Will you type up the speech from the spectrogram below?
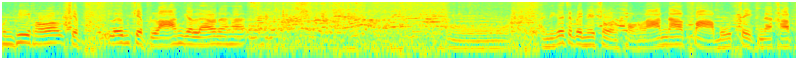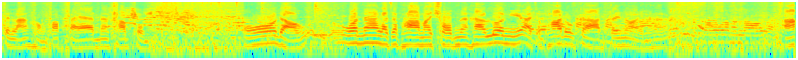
คุณพี่เขาก็เก็บเริ่มเก็บร้านกันแล้วนะฮะโอ้อันนี้ก็จะเป็นในส่วนของร้านหน้าป่าบูติกนะครับ เป็นร้านของป้าแป๊ดนะครับผมโอ้เดี๋ยววันหน้าเราจะพามาชมนะครับรุ่นนี้อาจจะพลาดโอกาสไปหน่อยนะฮะลองลำลองก่อนอ่า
